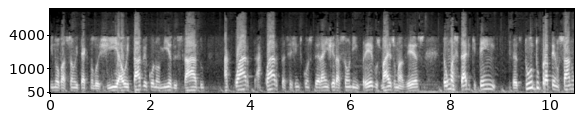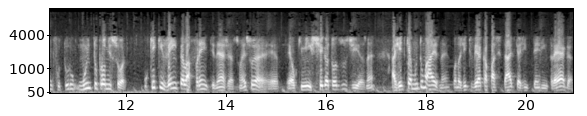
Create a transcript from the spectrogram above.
inovação e tecnologia, a oitava economia do Estado, a quarta, a quarta, se a gente considerar em geração de empregos, mais uma vez. Então, uma cidade que tem eh, tudo para pensar num futuro muito promissor. O que, que vem pela frente, né, Gerson? Isso é, é, é, o que me instiga todos os dias, né? A gente quer muito mais, né? Quando a gente vê a capacidade que a gente tem de entrega,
